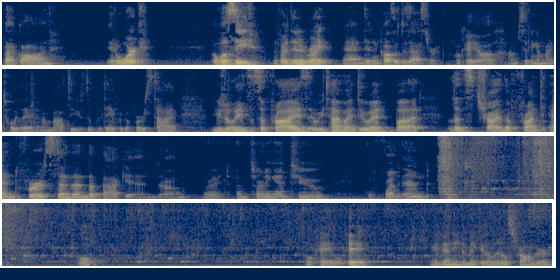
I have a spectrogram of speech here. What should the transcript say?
back on, it'll work. But we'll see if I did it right and didn't cause a disaster. Okay, y'all. I'm sitting in my toilet and I'm about to use the bidet for the first time. Usually it's a surprise every time I do it, but let's try the front end first and then the back end. Um, all right, I'm turning it to the front end. Oh. Okay, okay. Maybe I need to make it a little stronger.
